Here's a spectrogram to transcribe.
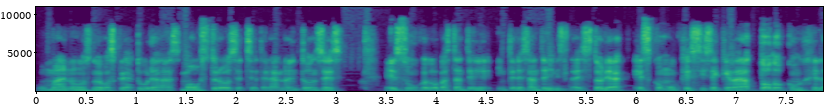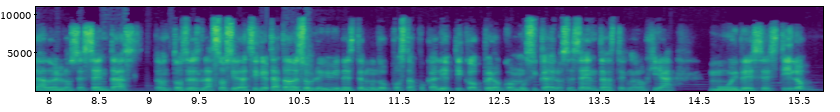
humanos, nuevas criaturas, monstruos, etcétera, ¿no? Entonces, es un juego bastante interesante y la historia es como que si se quedara todo congelado en los 60 entonces la sociedad sigue tratando de sobrevivir en este mundo postapocalíptico, pero con música de los 60 tecnología muy de ese estilo.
